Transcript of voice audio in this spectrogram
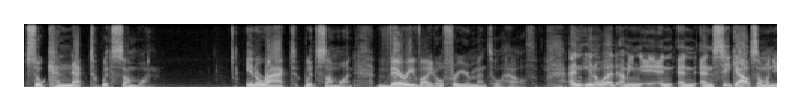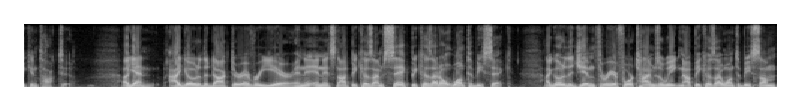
So connect with someone. Interact with someone. Very vital for your mental health. And you know what? I mean, and and and seek out someone you can talk to. Again, I go to the doctor every year, and, and it's not because I'm sick, because I don't want to be sick. I go to the gym three or four times a week, not because I want to be some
